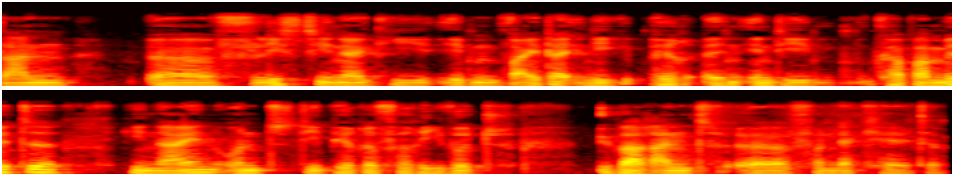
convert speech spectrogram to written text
dann äh, fließt die Energie eben weiter in die, in, in, die Körpermitte hinein und die Peripherie wird überrannt äh, von der Kälte.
